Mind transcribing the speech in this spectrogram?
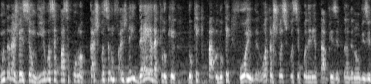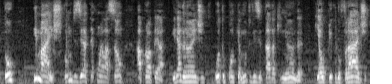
muitas das vezes você é um guia, você passa por locais que você não faz nem ideia daquilo que do que, que do que, que foi, outras coisas que você poderia estar visitando e não visitou, e mais, vamos dizer até com relação à própria Ilha Grande, outro ponto que é muito visitado aqui em Angra, que é o Pico do Frade,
